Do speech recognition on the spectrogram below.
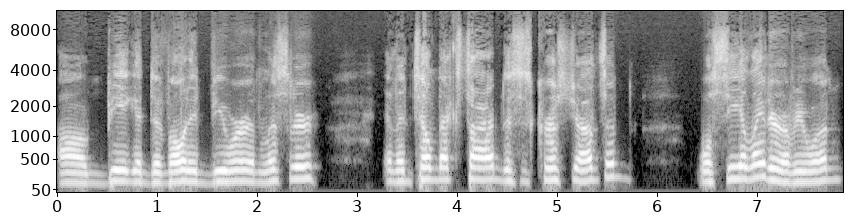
um, being a devoted viewer and listener. And until next time, this is Chris Johnson. We'll see you later, everyone.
